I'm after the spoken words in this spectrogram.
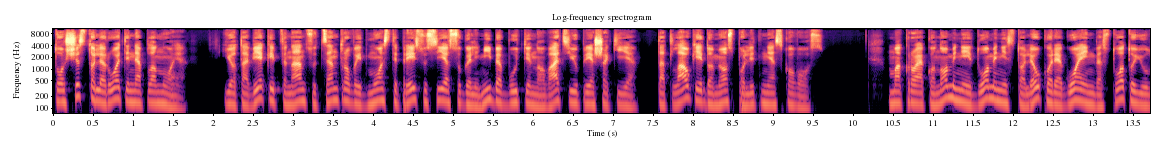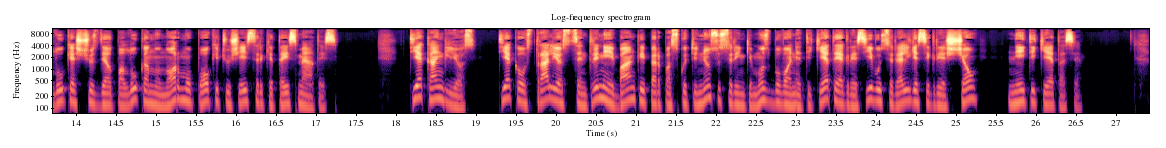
To šis toleruoti neplanuoja. JOTV kaip finansų centro vaidmuo stipriai susijęs su galimybė būti inovacijų priešakyje, tad laukia įdomios politinės kovos. Makroekonominiai duomenys toliau koreguoja investuotojų lūkesčius dėl palūkanų normų pokyčių šiais ir kitais metais. Tiek Anglijos, tiek Australijos centriniai bankai per paskutinius susirinkimus buvo netikėtai agresyvūs ir elgėsi griežčiau, nei tikėtasi.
